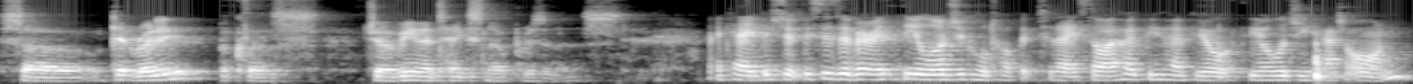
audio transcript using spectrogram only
So get ready because Jovina takes no prisoners. Okay, Bishop, this is a very theological topic today, so I hope you have your theology hat on.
